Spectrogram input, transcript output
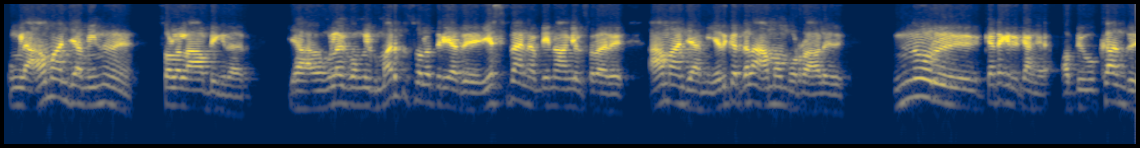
உங்களை ஆமாஞ்சாமின்னு சொல்லலாம் அப்படிங்கிறாரு. யா உங்களுக்கு உங்களுக்கு மறுத்து சொல்ல தெரியாது. எஸ் மேன் அப்படின்னு ஆங்கிலம் சொல்றாரு. ஆமாஞ்சாமி எதுக்கிறதெல்லாம் ஆமாம் போடுற ஆளு. இன்னொரு கேட்டகரி இருக்காங்க. அப்படி உட்கார்ந்து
